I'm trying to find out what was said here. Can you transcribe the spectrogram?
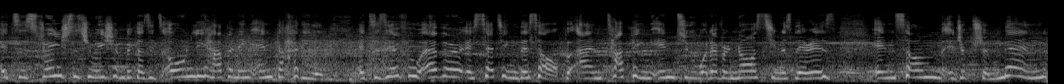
It's a strange situation because it's only happening in Tahrir. It's as if whoever is setting this up and tapping into whatever nastiness there is in some Egyptian men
